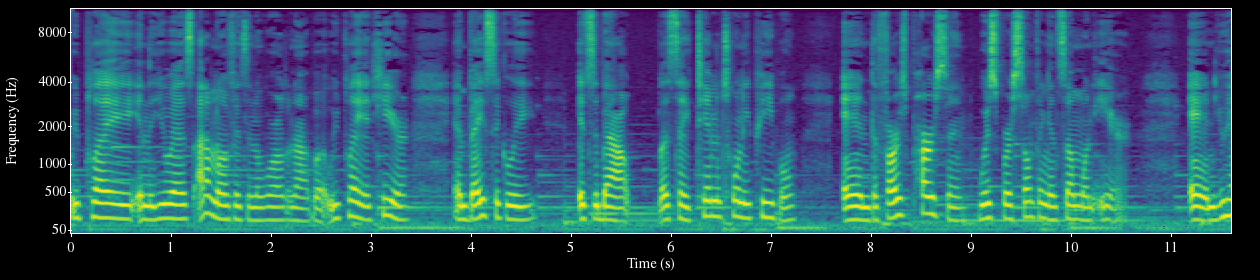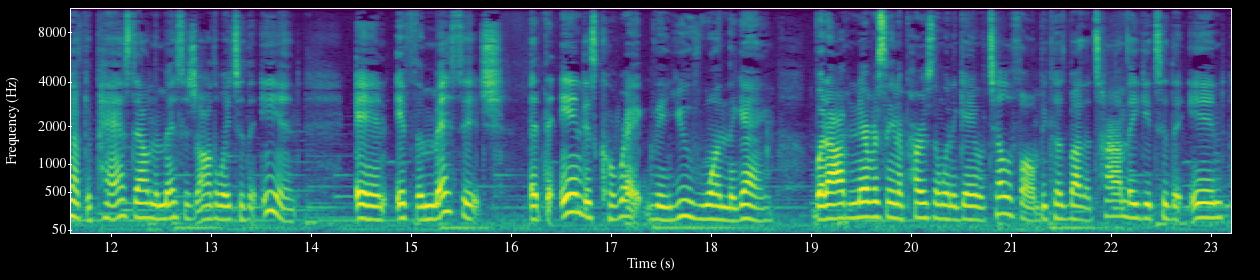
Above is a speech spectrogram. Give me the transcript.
we play in the US. I don't know if it's in the world or not, but we play it here. And basically, it's about, let's say, 10 to 20 people. And the first person whispers something in someone's ear. And you have to pass down the message all the way to the end. And if the message at the end is correct, then you've won the game. But I've never seen a person win a game of telephone because by the time they get to the end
